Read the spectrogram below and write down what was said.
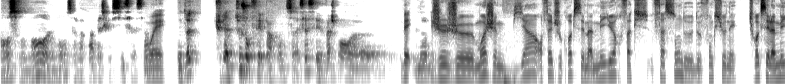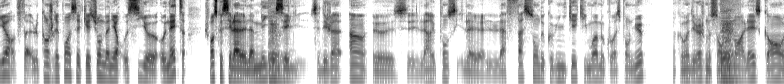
en ce moment, euh, non, ça va pas parce que si, ça, ça. Ouais. Et toi, tu l'as toujours fait par contre, ça. Et ça, c'est vachement, euh, noble. je, je, moi, j'aime bien. En fait, je crois que c'est ma meilleure façon de, de fonctionner. Je crois que c'est la meilleure. Quand je réponds à cette question de manière aussi euh, honnête, je pense que c'est la, la meilleure. Mm. C'est déjà un. euh, c'est la réponse, la, la façon de communiquer qui moi me correspond le mieux. Donc moi déjà, je me sens Mm. vraiment à l'aise quand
